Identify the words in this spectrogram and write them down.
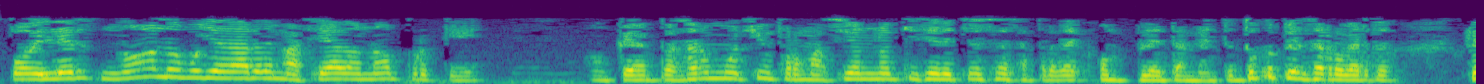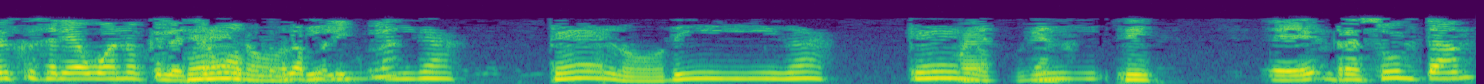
spoilers. No los voy a dar demasiado no porque aunque me pasaron mucha información no quisiera echarse a perder completamente tú qué piensas Roberto crees que sería bueno que le echemos a perder la película que lo diga, que lo diga. Sí. Eh, resulta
